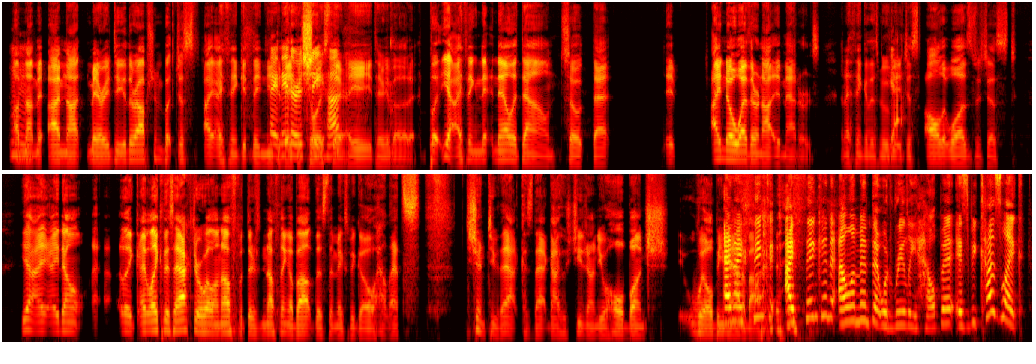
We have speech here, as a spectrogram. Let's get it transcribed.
I'm Mhm. not. ma- I'm not married to either option, but just I, I think it, they need Hey, to make a is she, choice huh? there. I hate to tell you about it, but yeah, I think na- nail it down so that it. I know whether or not it matters, and I think in this movie, Yeah. it just all it was was just. Yeah, I, I don't I- like. I like this actor well enough, but there's nothing about this that makes me go, "Hell, that's shouldn't do that." Because that guy who's cheated on you a whole bunch will be and mad I about think it. I think an element that would really help it is because like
